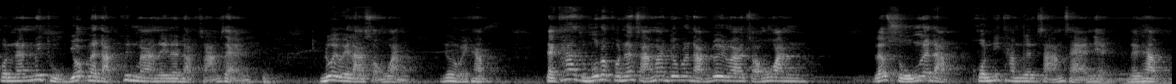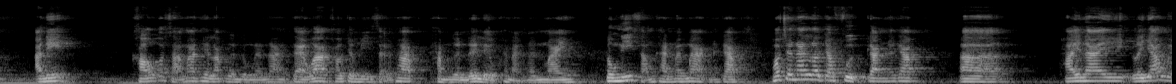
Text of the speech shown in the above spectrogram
คนนั้นไม่ถูกยกระดับขึ้นมาในระดับสามแสนด้วยเวลาสองวันนึกออกไหมครับ แต่ถ้าสมมุติว่าคนนั้นสามารถยกระดับด้วยเวลาสองวัน แล้วสูงระดับคนที่ทำเงินสามแสนเนี่ยนะครับ อันนี้เขาก็สามารถที่จะรับเงินตรงนั้นได้ แต่ว่าเขาจะมีศักยภาพทำเงินได้เร็วขนาดนั้นไหม ตรงนี้สำคัญมากๆนะครับ เพราะฉะนั้นเราจะฝึกกันนะครับภายในระยะเว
